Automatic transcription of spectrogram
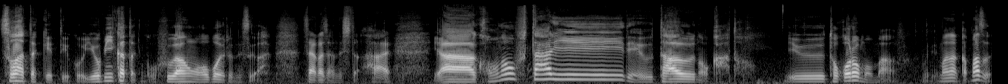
そうだったっけっていう、こう、読み方にこう不安を覚えるんですが、さやかちゃんでした。はい。いやー、この二人で歌うのか、というところも、まあ、まあなんか、まず、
